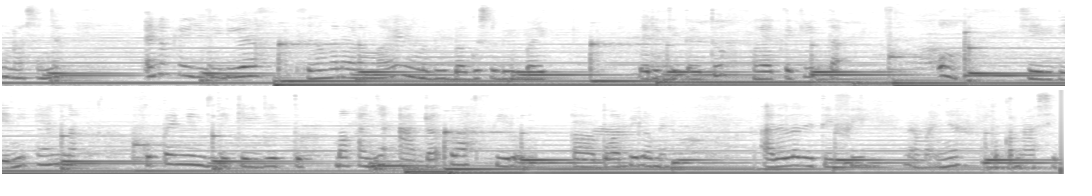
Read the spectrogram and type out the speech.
tuh rasanya enak ya jadi dia. Sedangkan orang lain yang lebih bagus lebih baik dari kita itu ngeliat ke kita. Oh jadi dia ini enak. Aku pengen jadi kayak gitu. Makanya ada lah film uh, bukan film ya. Adalah di TV namanya tukar nasib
